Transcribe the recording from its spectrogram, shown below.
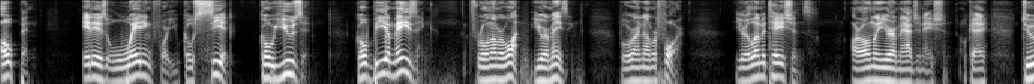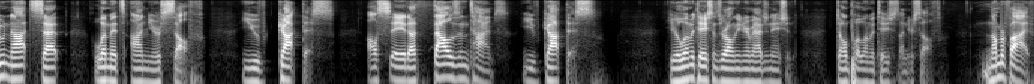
open. It is waiting for you. Go see it. Go use it. Go be amazing. That's rule number one. You're amazing. But we're in number four. Your limitations are only your imagination. Okay? Do not set limits on yourself. You've got this. I'll say it a thousand times. You've got this. Your limitations are only in your imagination. Don't put limitations on yourself. Number five,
